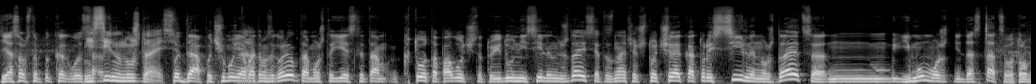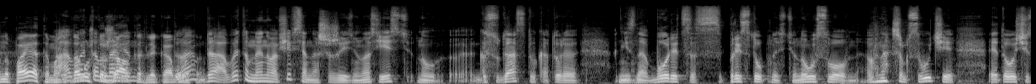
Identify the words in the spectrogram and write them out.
я, собственно, как бы... Не сильно нуждаясь. Да, почему я да. об этом заговорил? Потому что если там кто-то получит эту еду не сильно нуждаясь, это значит, что человек, который сильно нуждается, ему может не достаться. Вот ровно поэтому, а, а потому этом, что наверное, жалко для кого-то. Да, да, в этом, наверное, вообще вся наша жизнь. У нас есть ну, государство, которое, не знаю, борется с преступностью, но условно. В нашем случае это очень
